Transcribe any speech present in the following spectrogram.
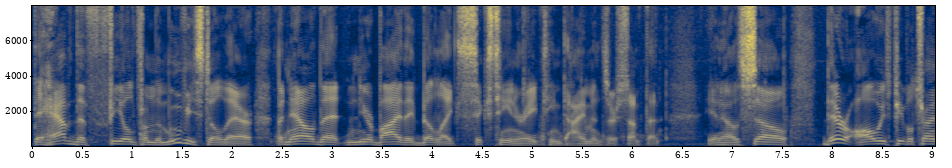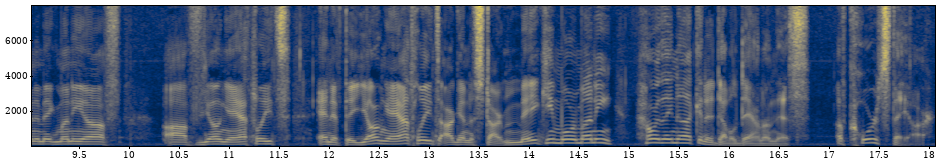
they have the field from the movie still there, but now that nearby they've built like 16 or 18 diamonds or something, you know. So there are always people trying to make money off off young athletes, and if the young athletes are going to start making more money, how are they not going to double down on this? Of course they are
